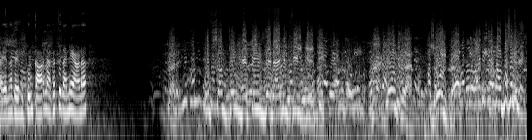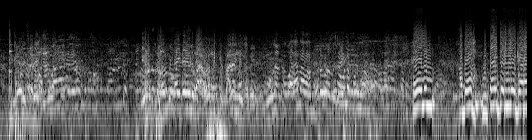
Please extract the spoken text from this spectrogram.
കഴിയുന്നത് ഇപ്പോഴും കാറിനകത്ത് തന്നെയാണ്. If something happens, then I will feel guilty. Don't run. Don't run. ഏതായാലും അദ്ദേഹം മിഠായി തെരുവിലേക്കാണ്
